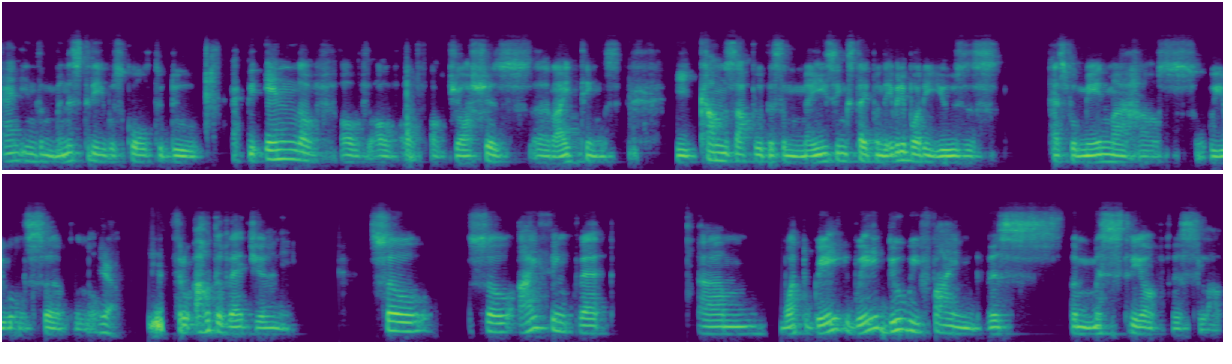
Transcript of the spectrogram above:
and in the ministry he was called to do. At the end of, of, of, of, of Joshua's uh, writings, he comes up with this amazing statement everybody uses as for me and my house, we will serve the Lord. Yeah. Throughout of that journey. So so I think that um, what where where do we find this the mystery of this love?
